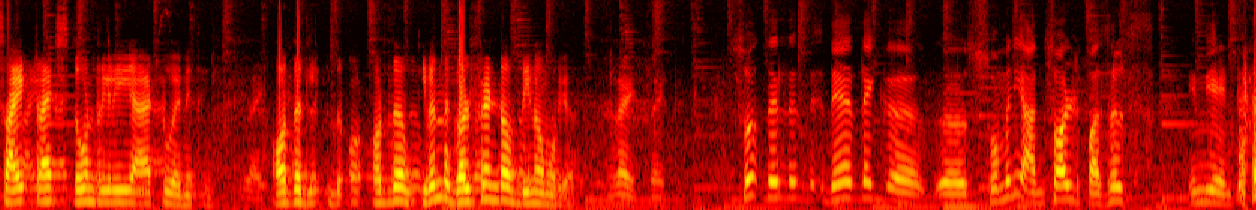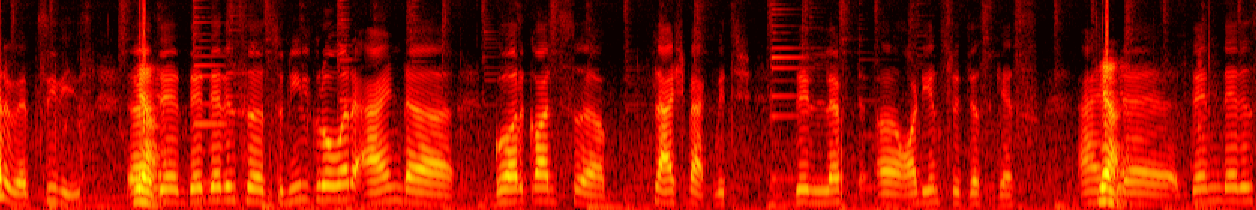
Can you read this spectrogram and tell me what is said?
side tracks don't really add to anything. Right. Or the, the or the even the girlfriend of Dino Morea. Right, right. So there, there- are like uh, uh, so many unsolved puzzles in the entire web series. Uh, Yeah. there, there, there is uh, Sunil Grover and uh, Khan's uh, flashback, which they left uh, audience to just guess. And Yeah. uh, then there is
